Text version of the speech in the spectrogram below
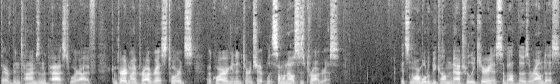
There have been times in the past where I've compared my progress towards acquiring an internship with someone else's progress. It's normal to become naturally curious about those around us,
